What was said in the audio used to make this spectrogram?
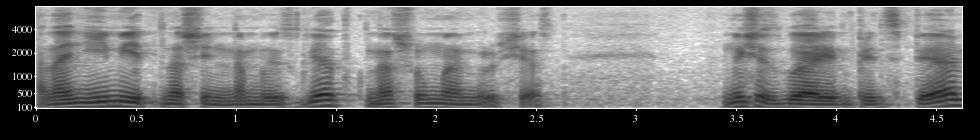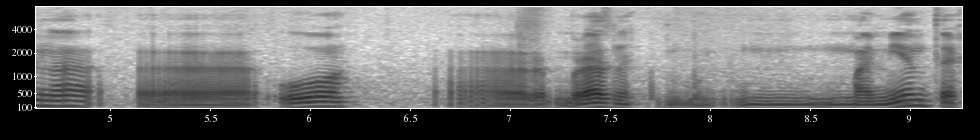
Она не имеет отношения, на мой взгляд, к нашему Маймеру сейчас. Мы сейчас говорим принципиально э, о э, разных моментах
